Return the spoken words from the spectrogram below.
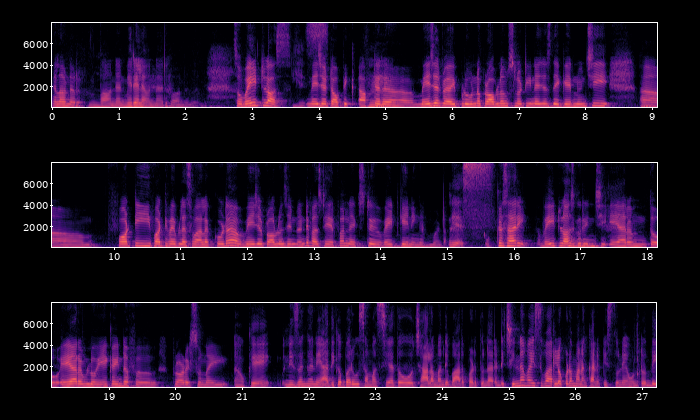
ఎలా ఉన్నారు? బాగున్నాను. మీరు ఎలా ఉన్నారు? బాగున్నానండి. So weight loss. Major topic after major ఇప్పుడు ఉన్న ప్రాబ్లమ్స్లో టీనేజర్స్ దగ్గర నుంచి ఫార్టీ ఫార్టీ ఫైవ్ ప్లస్ వాళ్ళకి కూడా మేజర్ ప్రాబ్లమ్స్ ఏంటంటే first hair fall next weight gaining అనమాట ఎస్ ఒక్కసారి వెయిట్ లాస్ గురించి ఏఆర్ఎంతో ఏఆర్ఎంలో ఏ కైండ్ ఆఫ్ ప్రోడక్ట్స్ ఉన్నాయి? ఓకే. నిజంగానే అధిక బరువు సమస్యతో చాలా మంది బాధపడుతున్నారండి. చిన్న వయసు వారిలో కూడా మనం కనిపిస్తూనే ఉంటుంది.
